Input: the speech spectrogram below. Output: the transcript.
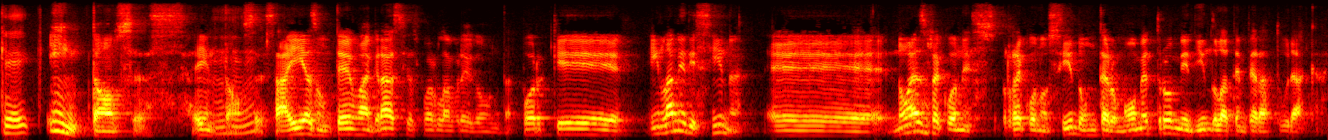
¿Qué? Entonces, entonces, ahí es un tema, gracias por la pregunta, porque en la medicina eh, no es reconocido un termómetro midiendo la temperatura acá.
